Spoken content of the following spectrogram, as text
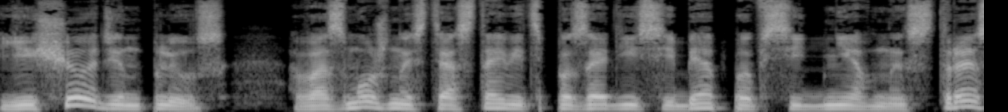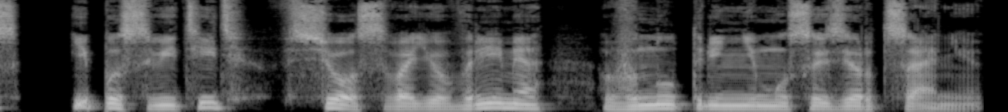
Еще один плюс — возможность оставить позади себя повседневный стресс и посвятить все свое время внутреннему созерцанию.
